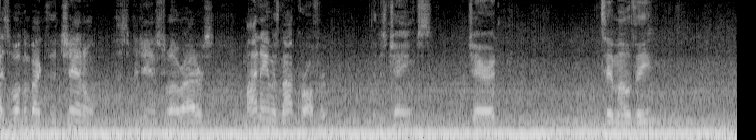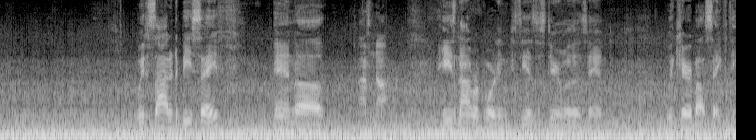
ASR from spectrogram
Guys, welcome back to the channel. This is Virginia Slow Riders. My name is not Crawford. It is James, Jared, Timothy. We decided to be safe, and uh, I'm not. he's not recording because he has the steering wheel in his hand. We care about safety.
